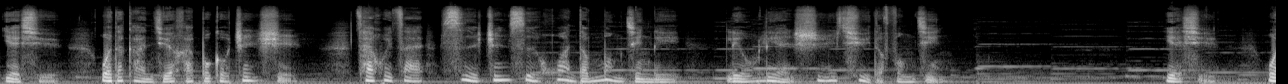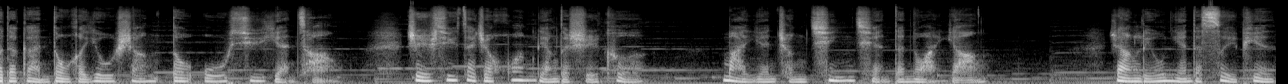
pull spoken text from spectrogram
也许我的感觉还不够真实，才会在似真似幻的梦境里留恋失去的风景。也许我的感动和忧伤都无需掩藏，只需在这荒凉的时刻蔓延成清浅的暖阳，让流年的碎片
